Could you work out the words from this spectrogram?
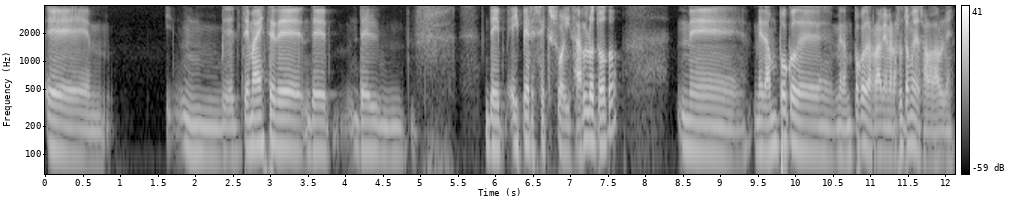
y, mm, el tema este de, de, del- de hipersexualizarlo todo me, me da un poco de me da un poco de rabia, me resulta muy desagradable.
